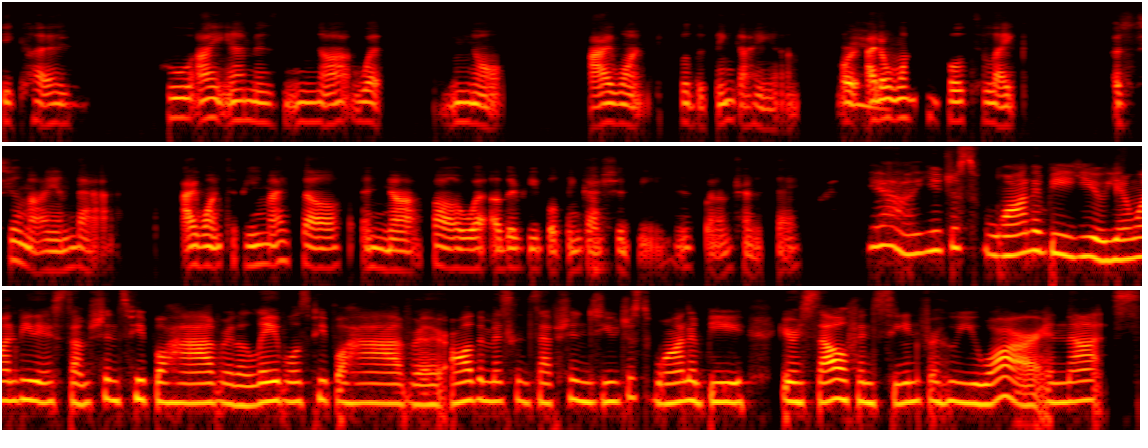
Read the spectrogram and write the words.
because who I am is not what you know I want people to think I am. Or yeah. I don't want people to like assume I am that. I want to be myself and not follow what other people think I should be, is what I'm trying to say. Yeah, you just want to be you. You don't want to be the assumptions people have or the labels people have or all the misconceptions. You just want to be yourself and seen for who you are. And that's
